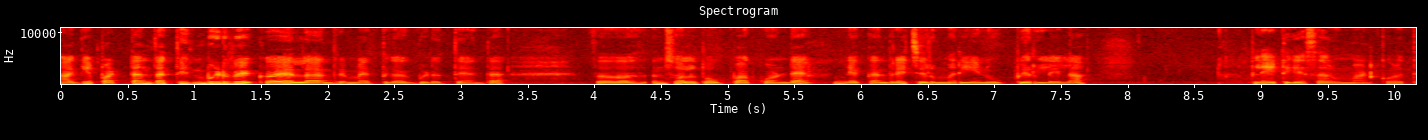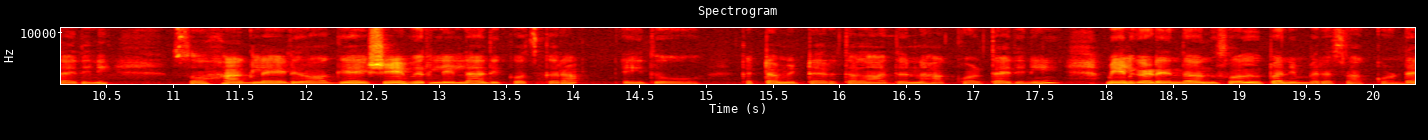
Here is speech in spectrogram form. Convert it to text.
ಹಾಗೆ ಪಟ್ಟಂತ ತಿನ್ಬಿಡಬೇಕು ಎಲ್ಲ ಅಂದರೆ ಮೆತ್ತಗಾಗ್ಬಿಡುತ್ತೆ ಅಂತ. ಸೊ ಒಂದು ಸ್ವಲ್ಪ ಉಪ್ಪು ಹಾಕ್ಕೊಂಡೆ. ಯಾಕಂದರೆ ಚುರುಮರಿ ಏನು ಉಪ್ಪಿರಲಿಲ್ಲ ಪ್ಲೇಟಿಗೆ ಸರ್ವ್ ಮಾಡ್ಕೊಳ್ತಾ ಇದ್ದೀನಿ. ಸೊ ಆಗಲೇ ಹೇಳಿರೋ ಹಾಗೆ ಶೇವ್ ಇರಲಿಲ್ಲ, ಅದಕ್ಕೋಸ್ಕರ ಇದು ಕಟ್ಟ ಮಿಟ್ಟ ಇರುತ್ತಲ್ಲ, ಅದನ್ನು ಹಾಕ್ಕೊಳ್ತಾ ಇದ್ದೀನಿ. ಮೇಲ್ಗಡೆಯಿಂದ ಒಂದು ಸ್ವಲ್ಪ ನಿಂಬೆ ರಸ ಹಾಕ್ಕೊಂಡೆ.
